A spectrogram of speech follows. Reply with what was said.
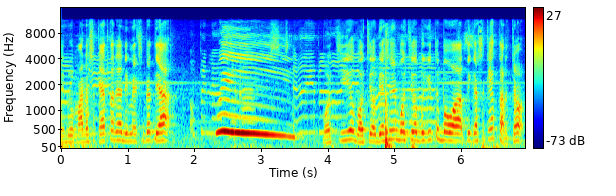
masih belum ada skater ya di maxbet ya. Wih. bocil bocil. Biasanya bocil begitu bawa tiga skater cok.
